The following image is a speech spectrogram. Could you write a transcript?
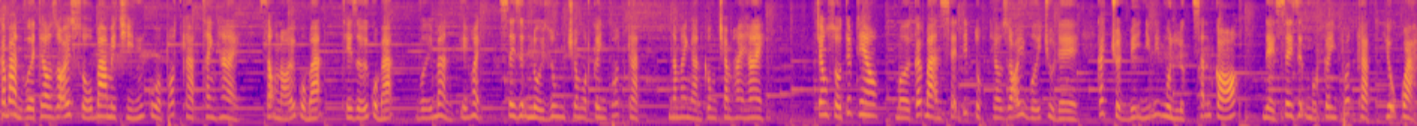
Các bạn vừa theo dõi số 39 của podcast Thanh Hải, giọng nói của bạn, thế giới của bạn với bản kế hoạch xây dựng nội dung cho một kênh podcast năm 2022. Trong số tiếp theo, mời các bạn sẽ tiếp tục theo dõi với chủ đề cách chuẩn bị những nguồn lực sẵn có để xây dựng một kênh podcast hiệu quả.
